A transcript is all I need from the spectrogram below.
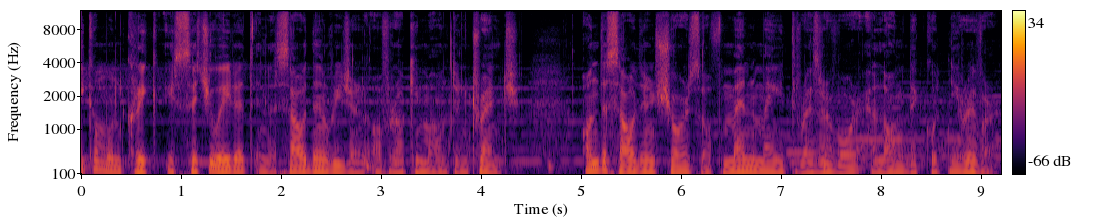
Kikomun Creek is situated in the southern region of Rocky Mountain Trench, on the southern shores of man-made reservoir along the Kootenai River.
